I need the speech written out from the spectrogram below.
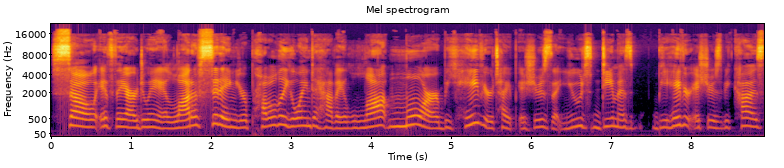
So, if they are doing a lot of sitting, you're probably going to have a lot more behavior type issues that you deem as behavior issues because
